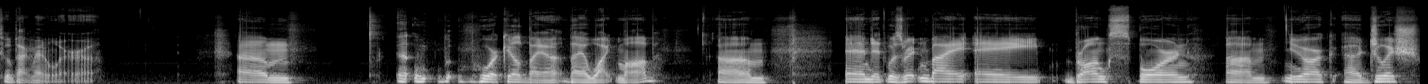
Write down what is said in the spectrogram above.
two black men were uh, um, uh, who were killed by a by a white mob. Um, and it was written by a Bronx-born um, New York uh, Jewish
